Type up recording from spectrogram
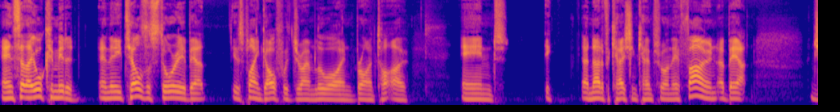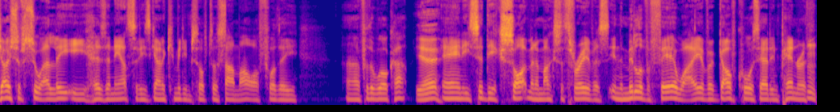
and so they all committed. And then he tells a story about he was playing golf with Jarome Luai and Brian To'o, and a notification came through on their phone about Joseph Suali'i has announced that he's going to commit himself to Samoa for the uh, for the World Cup. yeah, And he said the excitement amongst the three of us in the middle of a fairway of a golf course out in Penrith.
